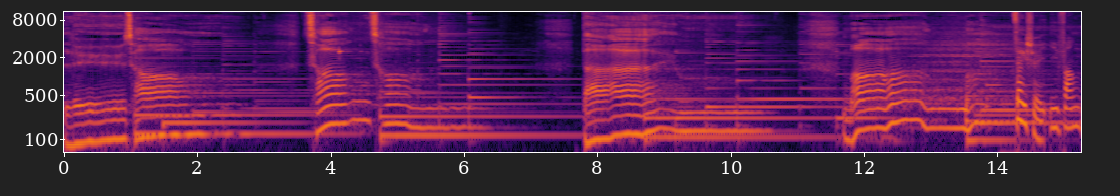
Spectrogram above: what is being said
绿草苍苍。水一方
